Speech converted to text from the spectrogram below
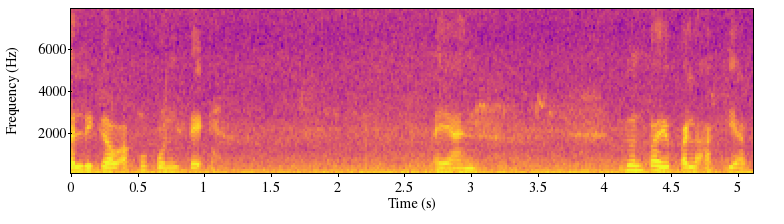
ligaw ako kunti. Ayan. Doon tayo pala akyat.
